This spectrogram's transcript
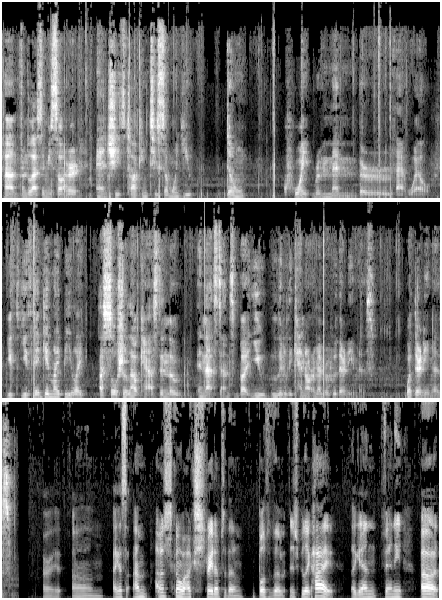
Um, from the last time you saw her, and she's talking to someone you don't quite remember that well. You you think it might be like a social outcast in the in that sense, but you literally cannot remember who their name is, what their name is. All right. Um, I guess I'm. I was just gonna walk straight up to them, both of them, and just be like, "Hi, again, Fanny. Uh,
